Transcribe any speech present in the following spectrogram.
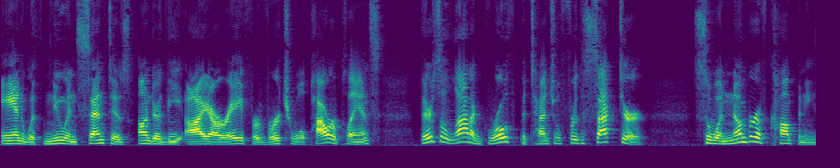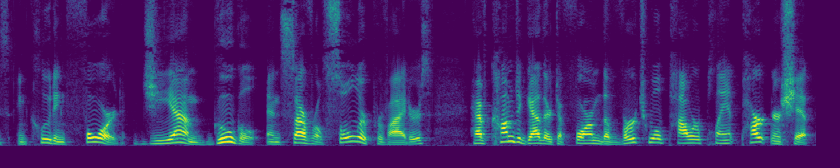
And with new incentives under the IRA for virtual power plants, there's a lot of growth potential for the sector. So, a number of companies, including Ford, GM, Google, and several solar providers, have come together to form the Virtual Power Plant Partnership.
